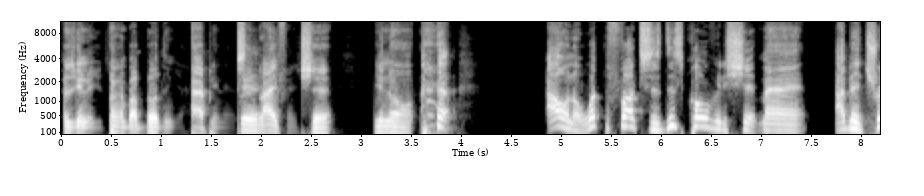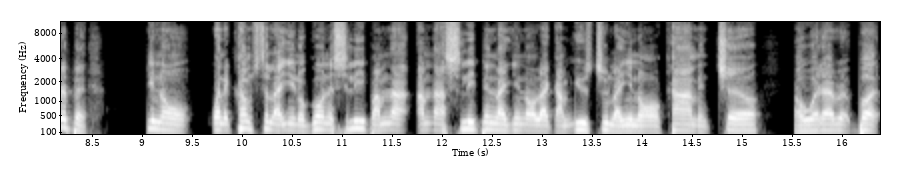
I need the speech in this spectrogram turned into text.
because you know, you're talking about building your happiness Yeah. in life and shit. You know, I don't know what the fuck is this COVID shit, man. I've been tripping. You know, when it comes to like, you know, going to sleep, I'm not I'm not sleeping like, you know, like I'm used to, like, you know, calm and chill or whatever. But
